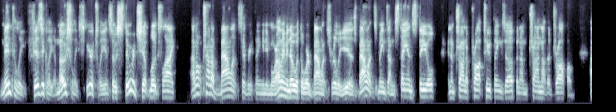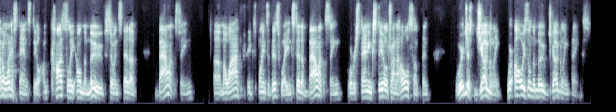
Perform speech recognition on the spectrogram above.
mentally, physically, emotionally, spiritually. And so stewardship looks like I don't try to balance everything anymore. I don't even know what the word balance really is. Balance means I'm staying still and I'm trying to prop two things up and I'm trying not to drop them. I don't want to stand still. I'm constantly on the move. So instead of balancing, uh, my wife explains it this way instead of balancing where we're standing still trying to hold something, we're just juggling. We're always on the move, juggling things.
